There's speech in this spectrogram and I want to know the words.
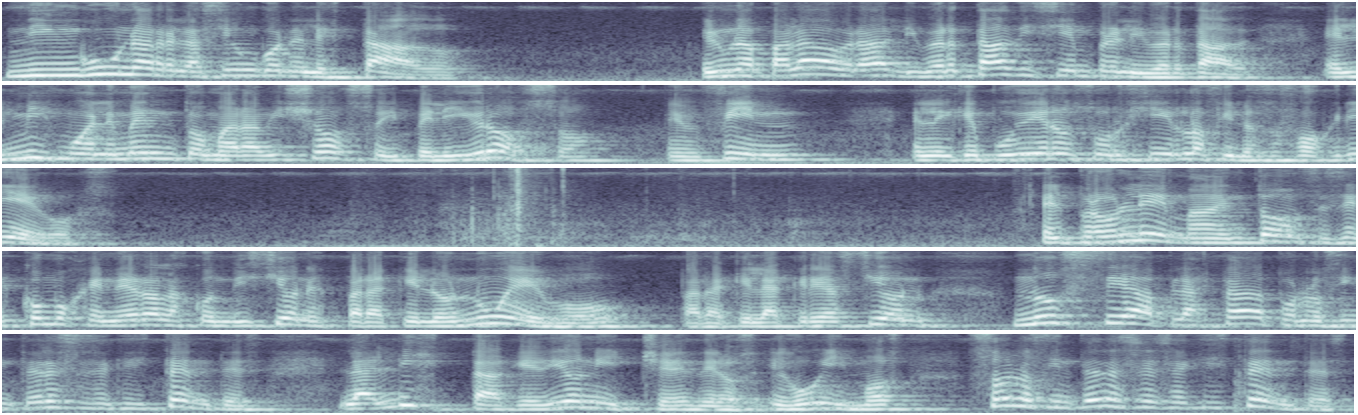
ninguna relación con el Estado. En una palabra, libertad y siempre libertad. El mismo elemento maravilloso y peligroso, en fin, en el que pudieron surgir los filósofos griegos. El problema entonces es cómo generar las condiciones para que lo nuevo, para que la creación no sea aplastada por los intereses existentes. La lista que dio Nietzsche de los egoísmos son los intereses existentes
